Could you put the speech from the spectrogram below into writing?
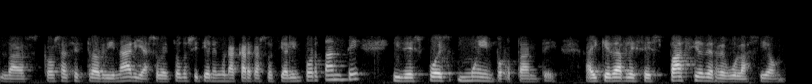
las, cosas extraordinarias, sobre todo si tienen una carga social importante, y después, muy importante, hay que darles espacio de regulación.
